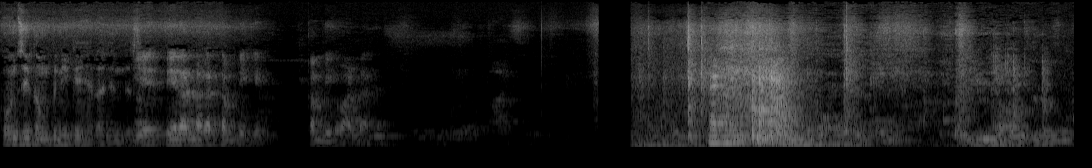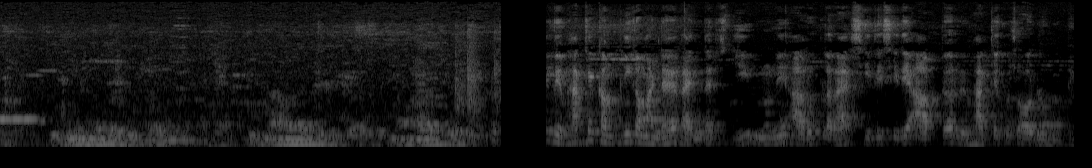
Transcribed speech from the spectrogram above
कौन सी कंपनी के हैं राजेंद्र? ये तेरह नगर कंपनी के कंपनी कमांडर है। विभाग के कंपनी कमांडर राजेंद्र जी, उन्होंने आरोप लगाया सीधे सीधे आप पे और विभाग के कुछ और लोगों पे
